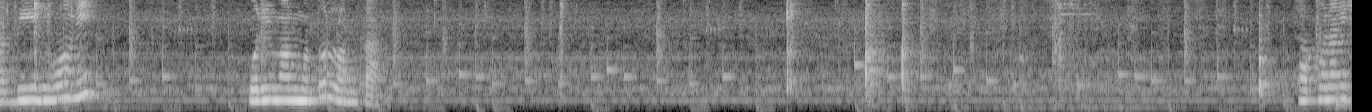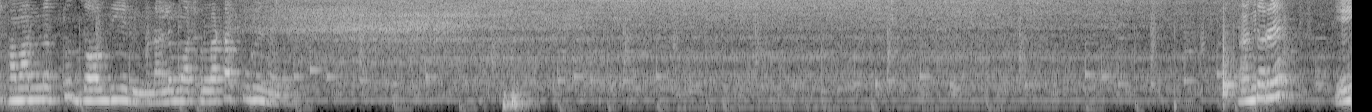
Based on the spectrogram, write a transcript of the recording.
আর দিয়ে দেবো আমি পরিমাণ মতো লঙ্কা। তখন আমি সামান্য একটু জল দিয়ে দেবো, নাহলে মশলাটা পুড়ে যাবে। আমি এই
